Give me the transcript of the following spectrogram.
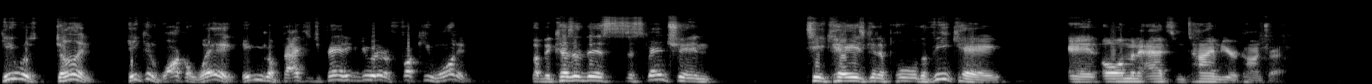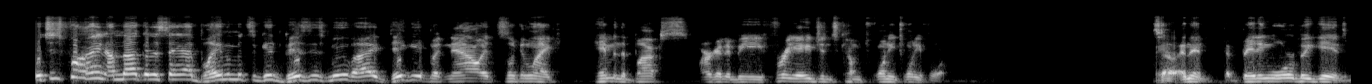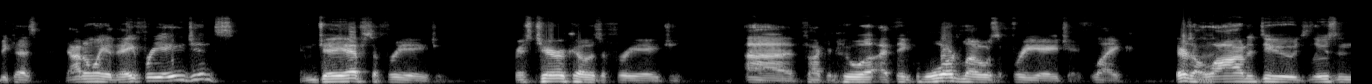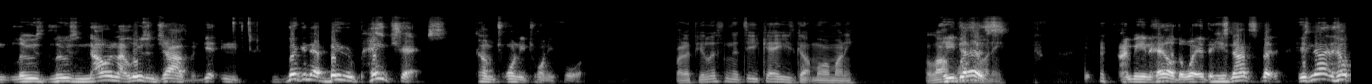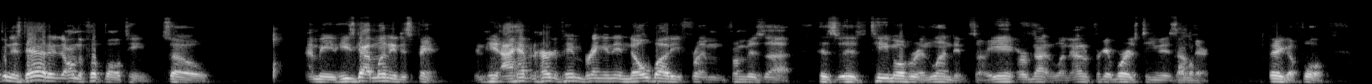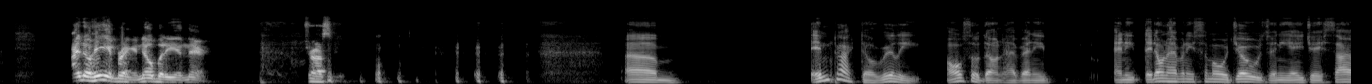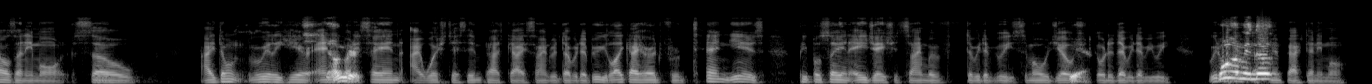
He was done. He could walk away. He can go back to Japan. He can do whatever the fuck he wanted. But because of this suspension, TK is going to pull the VK and, oh, I'm going to add some time to your contract. Which is fine. I'm not going to say I blame him. It's a good business move. I dig it. But now it's looking like him and the Bucks are going to be free agents come 2024. So, and then the bidding war begins because not only are they free agents, MJF's a free agent. Chris Jericho is a free agent. Uh, fucking who? I think Wardlow is a free agent. Like, there's a lot of dudes losing, lose, losing. No, not losing jobs, but getting looking at bigger paychecks come 2024. But if you listen to TK, he's got more money. A lot He does. money. I mean, hell, the way he's not spe- he's not helping his dad on the football team. So, I mean, he's got money to spend, and he I haven't heard of him bringing in nobody from from his uh his his team over in London. So he ain't or not in London. I don't forget where his team is out there. There you go, Fulham. I know he ain't bringing nobody in there. Trust me. Um, Impact though really also don't have any any they don't have any Samoa Joes, any AJ Styles anymore. So I don't really hear anybody saying I wish this Impact guy signed with WWE. Like I heard for ten years, people saying AJ should sign with WWE, Samoa Joe Yeah. should go to WWE. We Well, I don't mean, have tho- Impact anymore.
